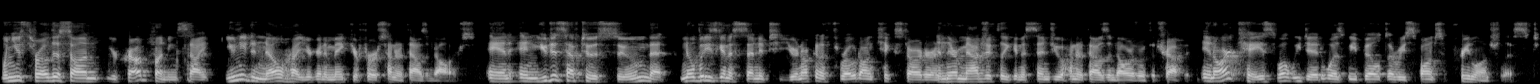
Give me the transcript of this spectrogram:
When you throw this on your crowdfunding site, you need to know how you're going to make your first $100,000. And and you just have to assume that nobody's going to send it to you. You're not going to throw it on Kickstarter and they're magically going to send you $100,000 worth of traffic. In our case, what we did was we built a responsive pre-launch list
